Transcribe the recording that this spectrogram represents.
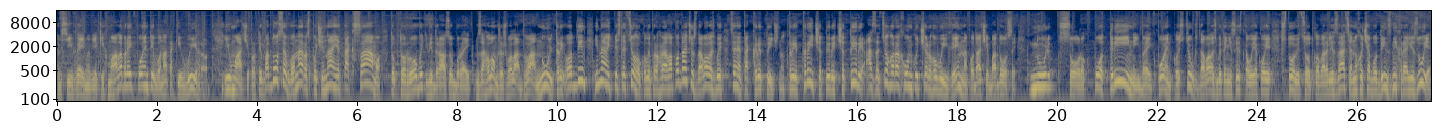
Всі гейми, в яких мала брейкпойнти, вона таки виграла. І в матчі проти Бадоси вона розпочинає так само тобто робить відразу брейк. Загалом же ж вела 2-0, 3-1, і навіть після цього, коли програла подачу, здавалось би, це не так критично. 3-3, 4-4, а за цього рахунку черговий гейм на подачі Бадоси. 0-40. Потрійний брейкпойнт Костюк. Здавалось би, тенісистка, у якої 100% реалізація, ну хоча б один з них реалізує.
